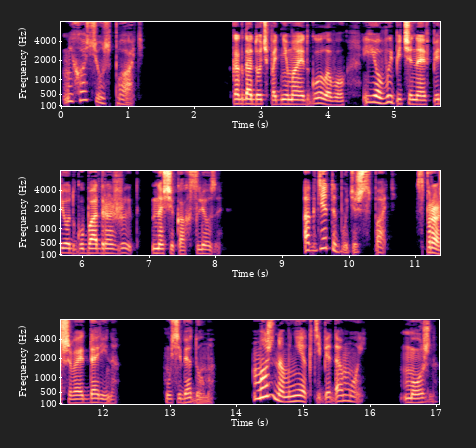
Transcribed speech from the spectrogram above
«Не хочу спать». Когда дочь поднимает голову, ее выпеченная вперед губа дрожит, на щеках слезы. «А где ты будешь спать?» — спрашивает Дарина. «У себя дома». «Можно мне к тебе домой?» «Можно,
